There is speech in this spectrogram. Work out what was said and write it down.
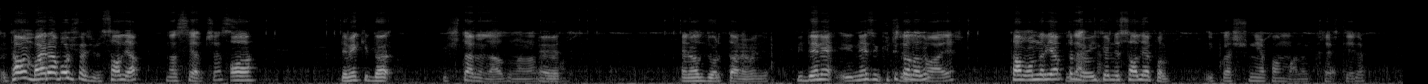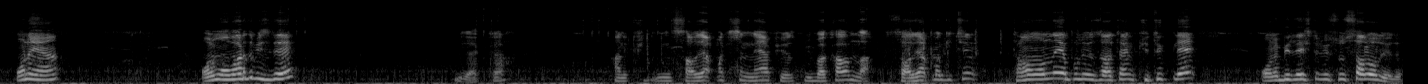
E, tamam bayrağı boş ver şimdi sal yap. Nasıl yapacağız? Aa. Demek ki da 3 tane lazım herhalde. Evet. en az dört tane bence. Bir dene e, neyse kütük Şey, alalım. Hayır. Tamam onları yaptırmıyorum. dakika. İlk önce sal yapalım. İlk baş şunu yapalım madem craft diyelim. O ne ya? Oğlum o vardı bizde. Bir dakika. Hani sal yapmak için ne yapıyoruz? Bir bakalım da. Sal yapmak için tamam onunla yapılıyor zaten. Kütükle onu birleştiriyorsun sal oluyordu.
